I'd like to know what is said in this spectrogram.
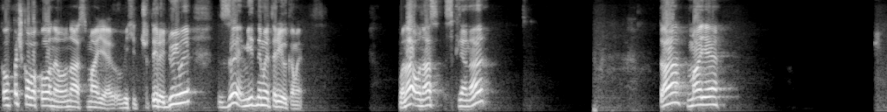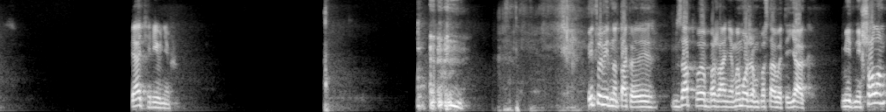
Ковпачкова колона у нас має вихід 4 дюйми з мідними тарілками. Вона у нас скляна та має 5 рівнів. Відповідно, так, е, за бажанням ми можемо поставити як мідний шолом,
